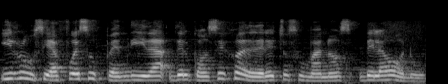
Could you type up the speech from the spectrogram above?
y Rusia fue suspendida del Consejo de Derechos Humanos de la ONU.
